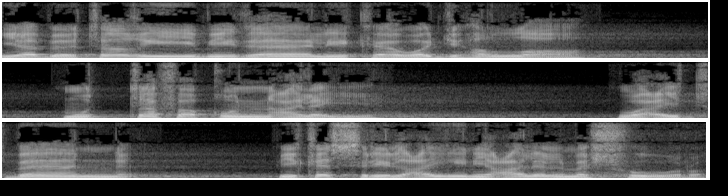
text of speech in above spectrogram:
يبتغي بذلك وجه الله. متفق عليه. وعتبان بكسر العين على المشهور،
